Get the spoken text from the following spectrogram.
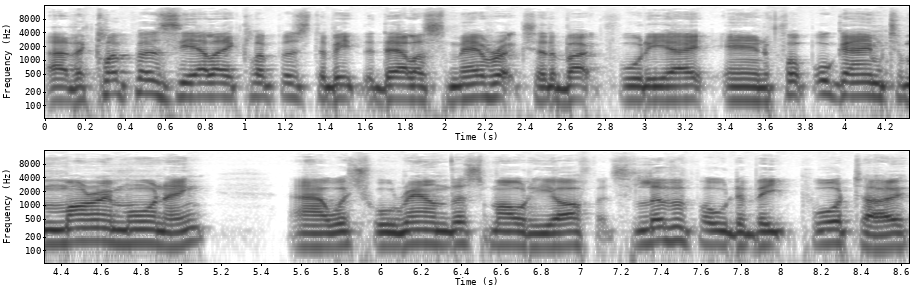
Uh, the Clippers, the LA Clippers, to beat the Dallas Mavericks at a buck 48. And a football game tomorrow morning, uh, which will round this multi off. It's Liverpool to beat Porto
